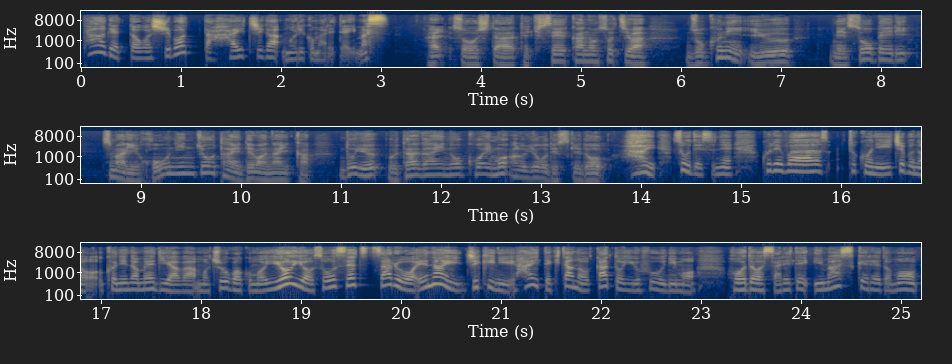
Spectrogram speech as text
ターゲットを絞った配置が盛り込まれています。はい、そうした適正化の措置は、俗に言う寝そべり、つまり放任状態ではないかという疑いの声もあるようですけど、はい、そうですね。これは特に一部の国のメディアはもう中国もいよいよそうせざるを得ない時期に入ってきたのかというふうにも報道されていますけれども、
